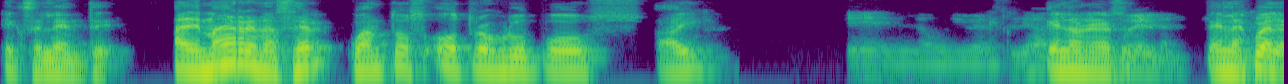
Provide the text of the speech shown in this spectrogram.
Excelente. Además de Renacer, ¿cuántos otros grupos hay? En la universidad. En la, universidad. En la escuela.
